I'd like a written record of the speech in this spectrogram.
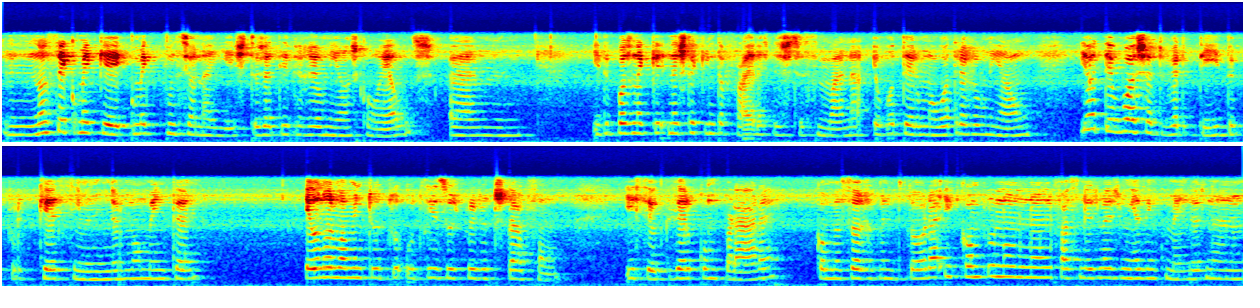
não sei como é que, como é que funciona isto, eu já tive reuniões com eles. Um, e depois nesta quinta-feira desta semana eu vou ter uma outra reunião. E eu até vou achar divertido porque assim, normalmente eu normalmente utilizo os produtos da Avon. E se eu quiser comprar, como eu sou revendedora e compro, no, faço mesmo as minhas encomendas na,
